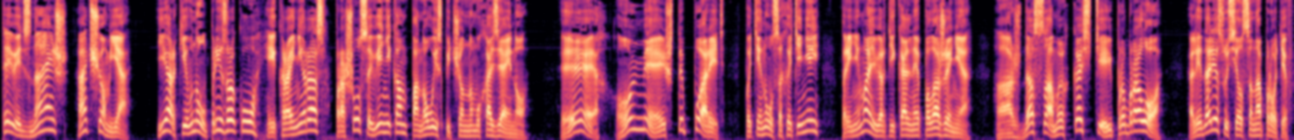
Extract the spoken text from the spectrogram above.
«Ты ведь знаешь, о чем я?» Яр кивнул призраку и крайний раз прошелся веником по новоиспеченному хозяину. «Эх, умеешь ты парить!» — потянулся Хотиней, принимая вертикальное положение. Аж до самых костей пробрало. Ледорез уселся напротив.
